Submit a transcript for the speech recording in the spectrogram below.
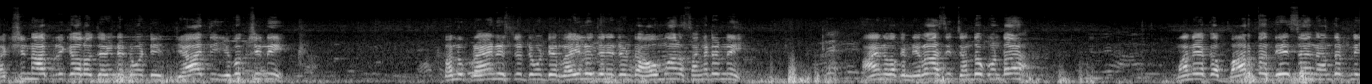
దక్షిణాఫ్రికాలో జరిగినటువంటి జాతి వివక్షని తను ప్రయాణిస్తున్నటువంటి రైలు జరిగినటువంటి అవమాన సంఘటనని ఆయన ఒక నిరాశ చెందకుండా మన యొక్క భారతదేశాన్ని అందరినీ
